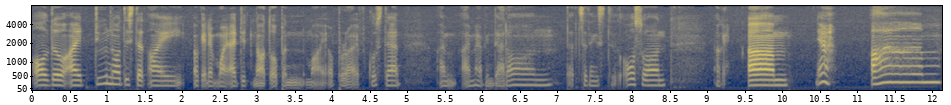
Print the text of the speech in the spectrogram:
Although I do notice that I okay, never mind. I did not open my Opera. I've closed that. I'm I'm having that on. That setting is still also on. Okay. Um. Yeah. Um,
